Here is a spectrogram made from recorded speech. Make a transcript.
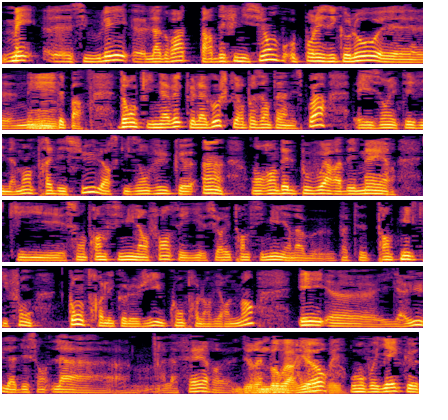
mais, euh, si vous voulez, euh, la droite, par définition, pour les écolos, n'existait mmh. pas. Donc, il n'y avait que la gauche qui représentait un espoir. Et ils ont été évidemment très déçus lorsqu'ils ont vu que, un, on rendait le pouvoir à des maires qui sont 36 000 en France, et sur les 36 000, il y en a peut-être 30 000 qui font contre l'écologie ou contre l'environnement. Et euh, il y a eu l'affaire la, euh, du Rainbow Warrior, où on voyait que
